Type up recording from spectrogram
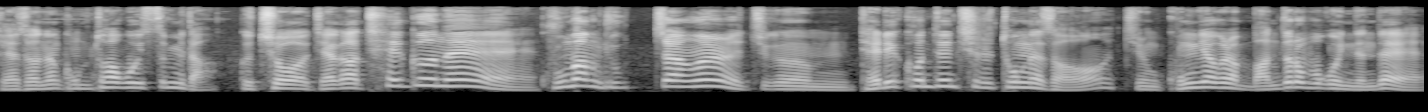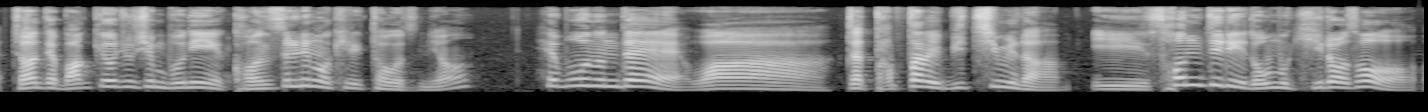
개선은 검토하고 있습니다. 그쵸. 제가 최근에 9망 6장을 지금 대리 컨텐츠를 통해서 지금 공략을 만들어 보고 있는데 저한테 맡겨주신 분이 건슬링어 캐릭터거든요. 해보는데 와 진짜 답답해 미칩니다 이 선들이 너무 길어서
